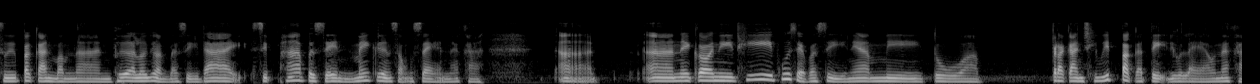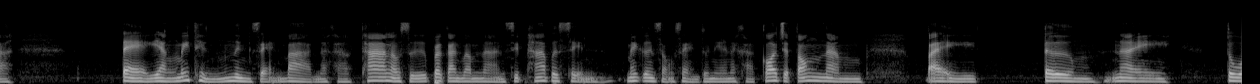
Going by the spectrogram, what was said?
ซื้อประกันบำนาญเพื่อลดหย่อนภาษีได้ 15%ไม่เกิน 200,000นะคะ ในกรณีที่ผู้เสียภาษีเนี่ยมีตัวประกันชีวิตปกติอยู่แล้วนะคะ แต่ยังไม่ถึง 1 0 0 0 0แสนบาทนะคะ ถ้าเราซื้อประกันบำนาญ15%ไม่เกิน 2 0 0แสนตัวเนี้ยนะคะ ก็จะต้องนำไปเติมในตัว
